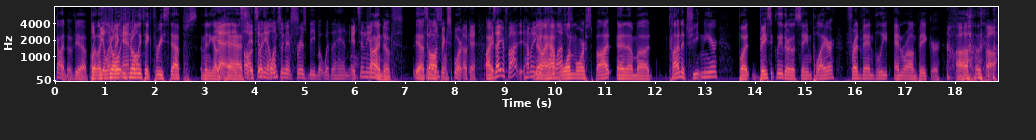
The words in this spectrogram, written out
kind of, yeah. But the like, you, can only, you can only take three steps, and then you got to Yeah, pass. Oh, It's it's, in like the ultimate Olympics. frisbee, but with a handball. It's in the Kind of. Yeah, it's, it's, an awesome. Olympic sport. Okay. All right. Is that your five? How many? do no, you I have have one left? one more spot, and I'm uh, kind of cheating here. But basically, they're the same player, Fred VanVleet and Ron Baker, uh, Oh,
